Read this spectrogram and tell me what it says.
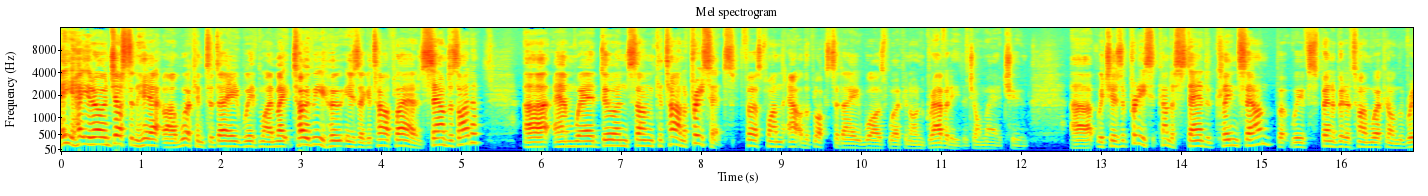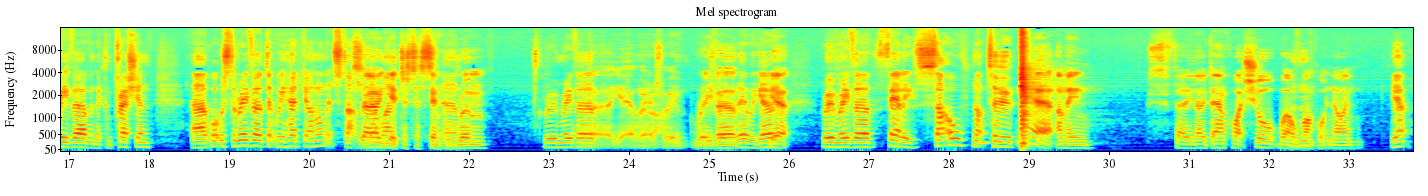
Hey, how you doing? Justin here. I'm working today with my mate Toby, who is a guitar player and sound designer. Uh, and we're doing some Katana presets. First one out of the blocks today was working on Gravity, the John Mayer tune. Uh, which is a pretty kind of standard clean sound, but we've spent a bit of time working on the reverb and the compression. Uh, what was the reverb that we had going on? Let's start with that one. yeah, just a simple Um, room. Room reverb. Uh, yeah, where we? room? Reverb. There we go. Yeah, Room reverb, fairly subtle, not too. yeah. I mean, fairly low down, quite short. Well, Mm-hmm. 1.9 Yeah,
